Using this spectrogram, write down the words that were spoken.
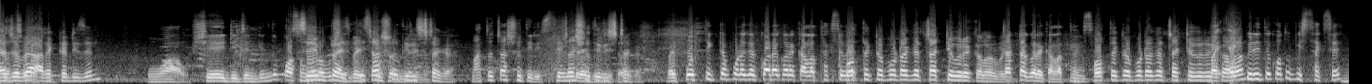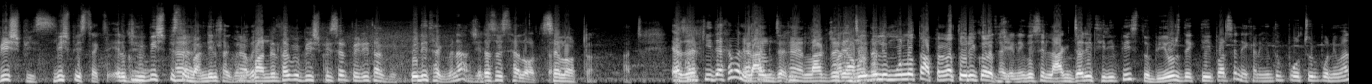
এ যাবে আরেকটা ডিজাইন। ওয়াও সেই ডিজাইন কিন্তু পছন্দ Same ভাই, 430 টাকা। মাত্র 430 সেম 430 টাকা। ভাই প্রত্যেকটা প্রোডাক্টের কয়টা করে কালার থাকছে ভাই? প্রত্যেকটা প্রোডাক্টের চারটে করে কালার ভাই। চারটা করে কালার হ্যাঁ, থাকছে। প্রত্যেকটা প্রোডাক্টের চারটে করে ভাই এক কালার পেরিতে কত পিস থাকছে? 20 পিস 20 পিস থাকছে। এরকম 20 পিসের বান্ডিল থাকবে না ভাই? বান্ডেল থাকবে 20 পিসের পেডি থাকবে। পেডি থাকবে না? এটা হচ্ছে সালোয়ার সেলারটা আচ্ছা। এখন কি দেখাবেন? লাক্সারি হ্যাঁ, luxury যেগুলি মূলত আপনারা তৈরি করে থাকেন। এগুলো লাক্সারি থ্রি পিস তো ভিউয়ার্স দেখতেই পারছেন এখানে কিন্তু প্রচুর পরিমাণ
